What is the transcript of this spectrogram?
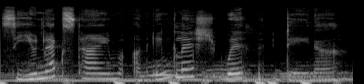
See you next time on English with Dana.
